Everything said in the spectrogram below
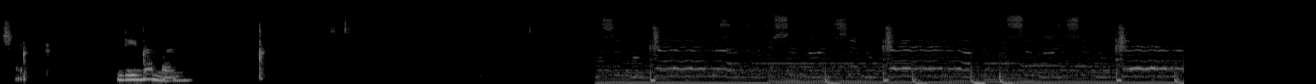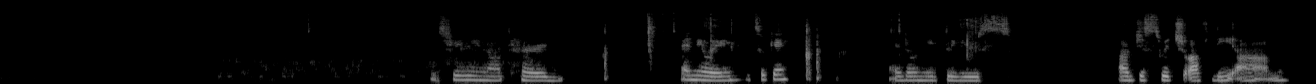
Check. Hindi naman. It's really not heard. Anyway, it's okay. I don't need to use. I'll just switch off the um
